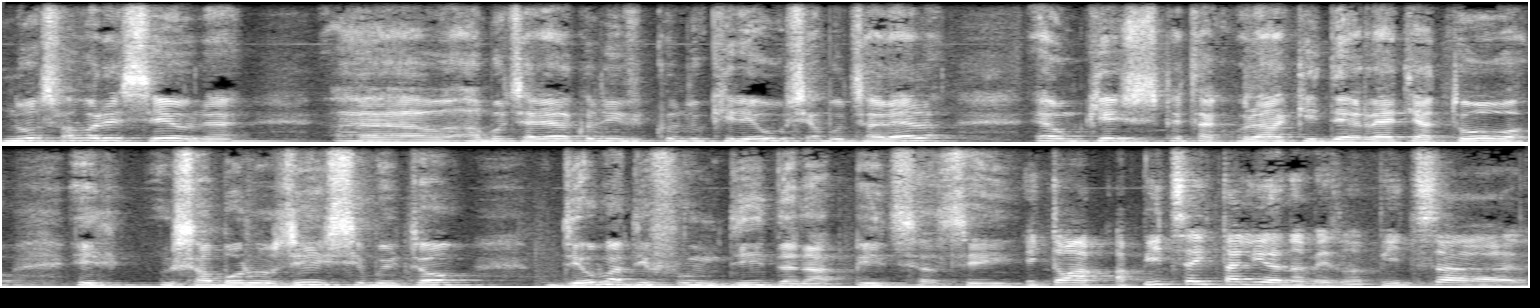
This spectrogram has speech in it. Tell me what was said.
nos favoreceu, né? A, a mozzarella, quando, quando criou-se a mozzarella, é um queijo espetacular que derrete à toa e saborosíssimo, então deu uma difundida na pizza assim. Então a, a pizza é italiana mesmo, a pizza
